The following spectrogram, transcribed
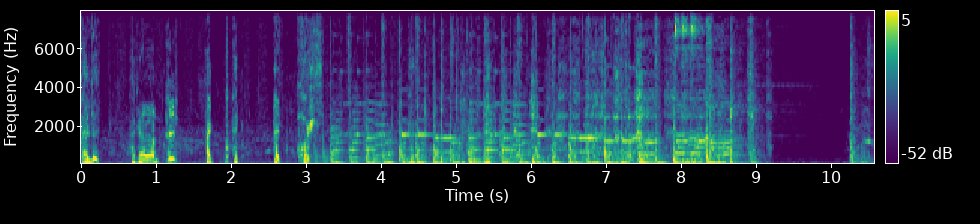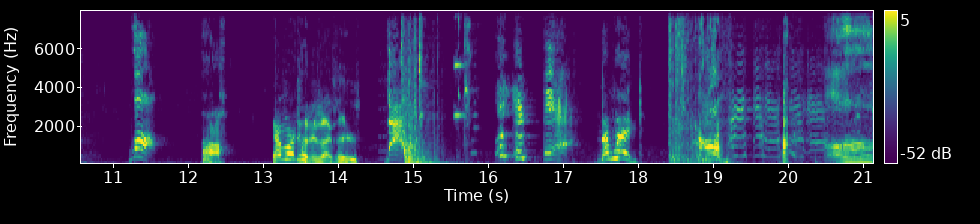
I just, Horse. What? Oh, now what hoodie like this? No. Wait! Oh! Oh, oh.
